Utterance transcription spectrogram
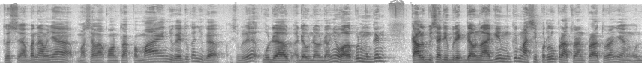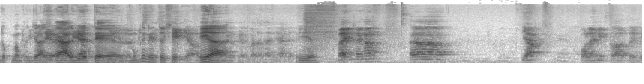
Terus apa namanya masalah kontrak pemain juga itu kan juga sebenarnya udah ada undang-undangnya walaupun mungkin kalau bisa di breakdown lagi mungkin masih perlu peraturan-peraturan yang untuk memperjelas detail ya lebih ya, detail. lebih mungkin itu sih. ya Iya. Iya. Baik, memang eh, ya polemik soal PB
